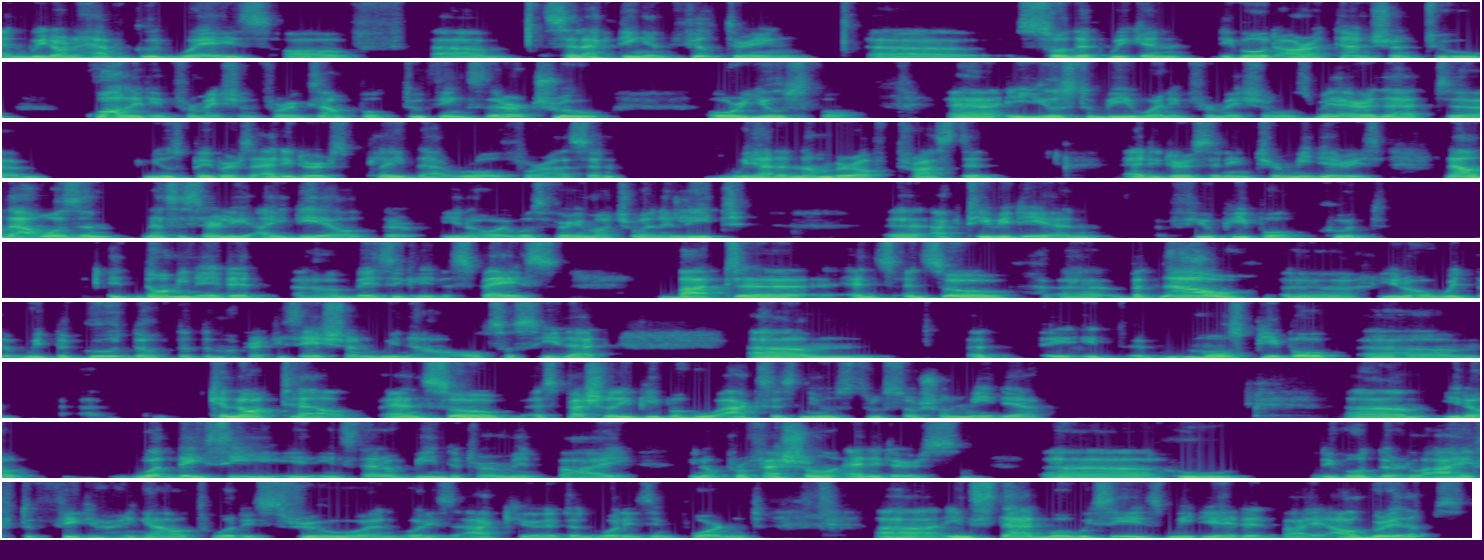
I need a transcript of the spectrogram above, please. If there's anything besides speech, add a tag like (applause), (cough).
and we don't have good ways of um, selecting and filtering uh, so that we can devote our attention to quality information, for example, to things that are true or useful. Uh, it used to be when information was rare that um, newspapers editors played that role for us, and we had a number of trusted editors and intermediaries. Now that wasn't necessarily ideal. There, you know, it was very much of an elite uh, activity, and few people could it dominated uh, basically the space. But uh, and and so uh, but now uh, you know with the, with the good of the democratization we now also see that um, uh, it, it, most people um, cannot tell. And so especially people who access news through social media um, you know what they see instead of being determined by you know professional editors uh, who devote their life to figuring out what is true and what is accurate and what is important. Uh, instead, what we see is mediated by algorithms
